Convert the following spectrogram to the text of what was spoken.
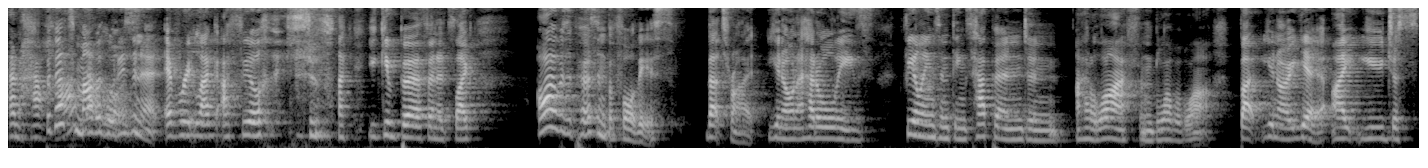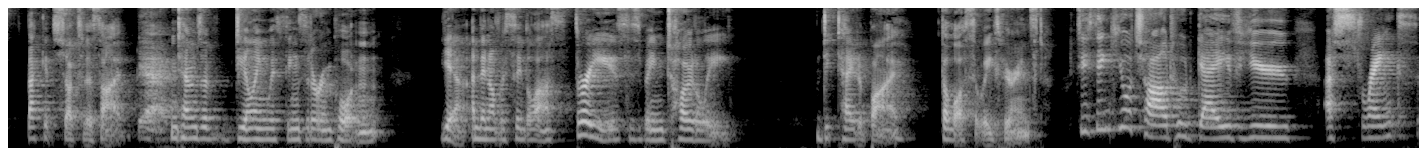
and how But that's that motherhood, isn't it? Every like mm. I feel sort of like you give birth and it's like, oh, I was a person before this. That's right. You know, and I had all these feelings and things happened and I had a life and blah blah blah. But you know, yeah, I you just that gets shoved to the side. Yeah. In terms of dealing with things that are important. Yeah. And then obviously the last three years has been totally dictated by the loss that we experienced. Do you think your childhood gave you a strength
